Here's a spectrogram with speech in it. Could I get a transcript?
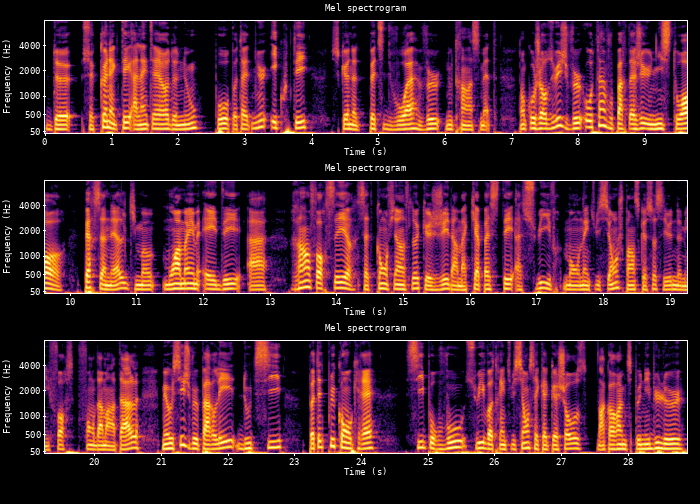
de se connecter à l'intérieur de nous pour peut-être mieux écouter ce que notre petite voix veut nous transmettre. Donc aujourd'hui, je veux autant vous partager une histoire personnelle qui m'a moi-même aidé à renforcer cette confiance-là que j'ai dans ma capacité à suivre mon intuition. Je pense que ça, c'est une de mes forces fondamentales. Mais aussi, je veux parler d'outils peut-être plus concrets. Si pour vous, suivre votre intuition, c'est quelque chose d'encore un petit peu nébuleux,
